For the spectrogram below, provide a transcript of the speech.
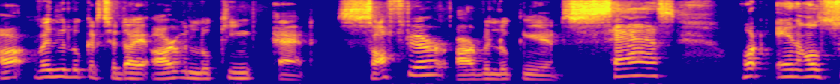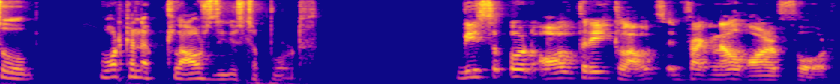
are, when we look at Sedai, are we looking at software? Are we looking at SaaS? What and also what kind of clouds do you support? We support all three clouds. In fact, now all four.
